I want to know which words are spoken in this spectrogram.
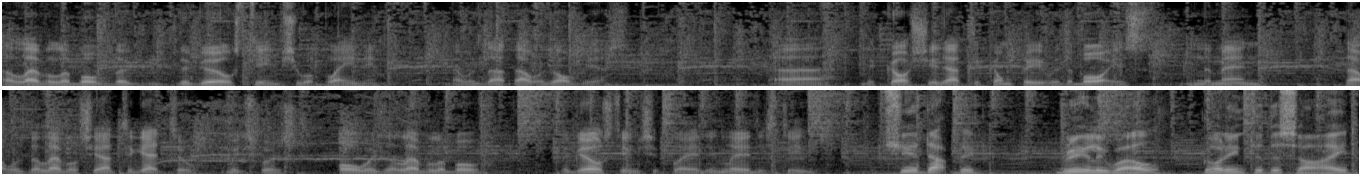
a level above the, the girls' team she was playing in. That was, that, that was obvious. Uh, because she'd had to compete with the boys and the men, that was the level she had to get to, which was always a level above the girls' team she played in, ladies' teams. She adapted really well, got into the side,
